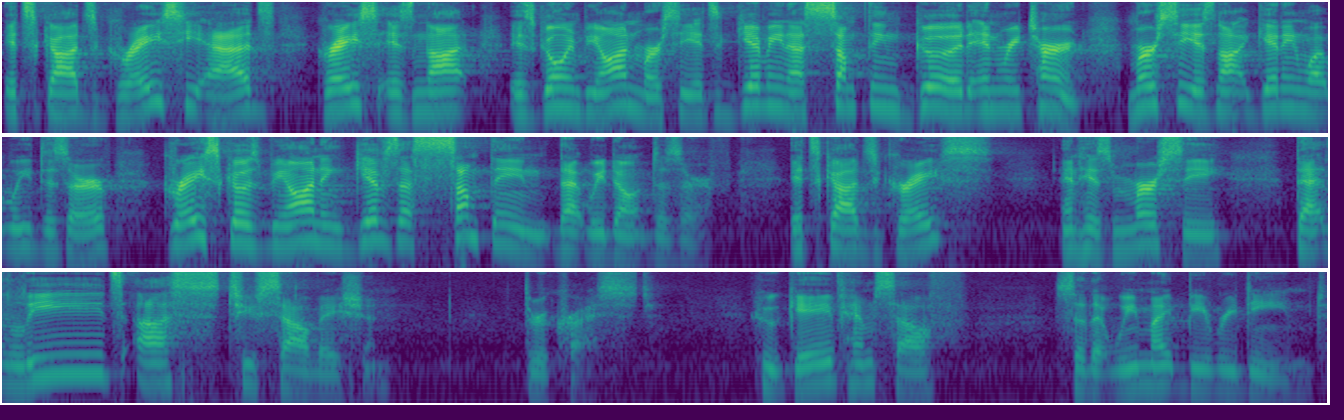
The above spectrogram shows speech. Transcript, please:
It's God's grace, he adds. Grace is not is going beyond mercy. It's giving us something good in return. Mercy is not getting what we deserve. Grace goes beyond and gives us something that we don't deserve. It's God's grace and his mercy that leads us to salvation through Christ, who gave himself so that we might be redeemed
